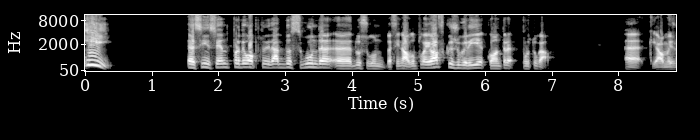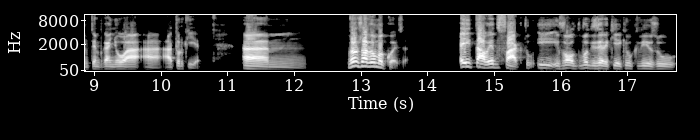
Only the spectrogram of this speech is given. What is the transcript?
E, assim sendo, perdeu a oportunidade da segunda, uh, do segundo, da final do play-off, que jogaria contra Portugal. Uh, que ao mesmo tempo ganhou a, a, a Turquia. Um, vamos lá ver uma coisa a Itália, de facto, e, e volto, vou dizer aqui aquilo que diz o,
